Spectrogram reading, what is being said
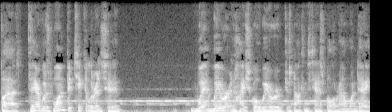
But there was one particular incident when we were in high school, we were just knocking the tennis ball around one day.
